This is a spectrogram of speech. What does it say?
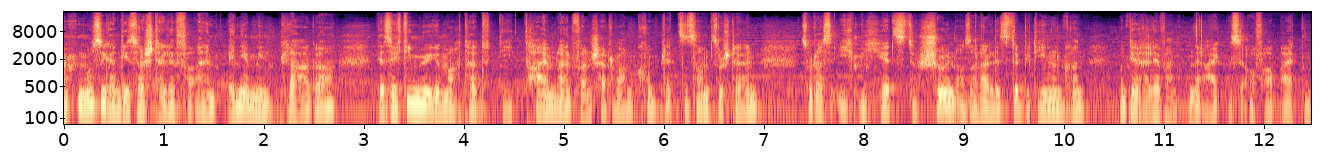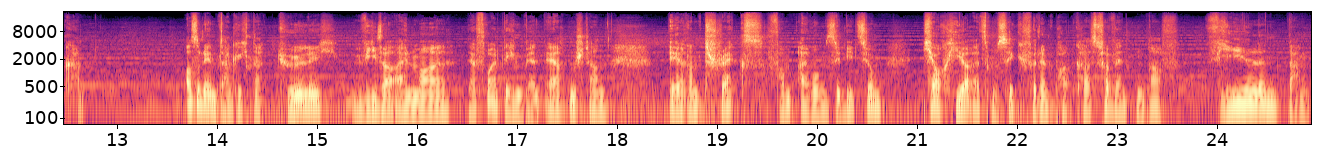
Danken muss ich an dieser Stelle vor allem Benjamin Plager, der sich die Mühe gemacht hat, die Timeline von Shadowrun komplett zusammenzustellen, sodass ich mich jetzt schön aus einer Liste bedienen kann und die relevanten Ereignisse aufarbeiten kann. Außerdem danke ich natürlich wieder einmal der freundlichen Band Erdenstern, deren Tracks vom Album Silizium ich auch hier als Musik für den Podcast verwenden darf. Vielen Dank!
